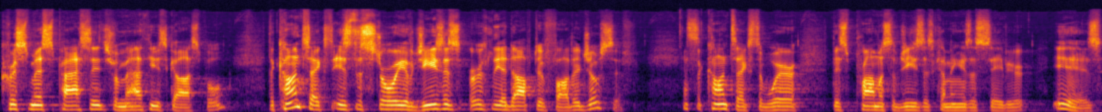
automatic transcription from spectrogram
Christmas passage from Matthew's Gospel. The context is the story of Jesus' earthly adoptive father, Joseph. That's the context of where this promise of Jesus coming as a Savior is.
